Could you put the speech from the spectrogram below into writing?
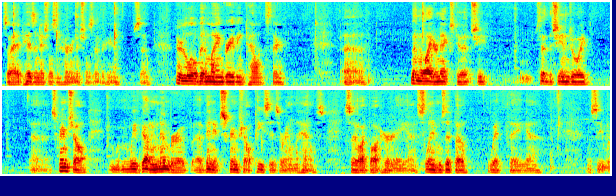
So I had his initials and her initials over here. So there's a little bit of my engraving talents there. Uh, then the lighter next to it, she said that she enjoyed uh, Scrimshaw. We've got a number of uh, vintage Scrimshaw pieces around the house. So I bought her a uh, slim Zippo with a, uh, let's see what,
